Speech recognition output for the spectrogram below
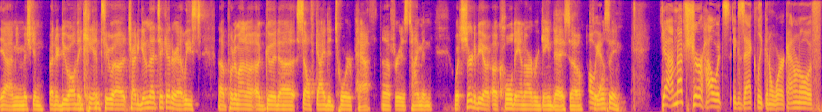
yeah, I mean, Michigan better do all they can to uh, try to get him that ticket, or at least uh, put him on a, a good uh, self-guided tour path uh, for his time in what's sure to be a, a cold Ann Arbor game day. So, oh, so yeah. we'll see. Yeah, I'm not sure how it's exactly going to work. I don't know if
